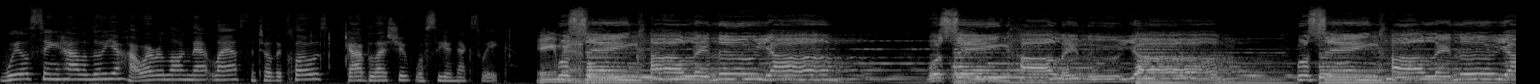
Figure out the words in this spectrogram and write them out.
We'll sing hallelujah, however long that lasts, until the close. God bless you. We'll see you next week. Amen. We'll sing hallelujah. We'll sing hallelujah. We'll sing hallelujah.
